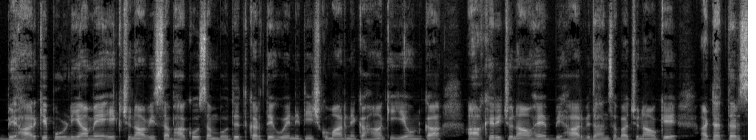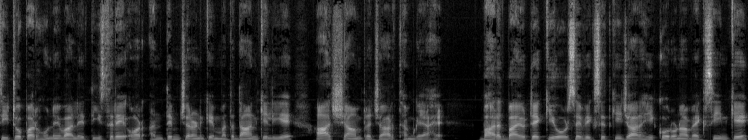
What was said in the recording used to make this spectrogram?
बिहार के पूर्णिया में एक चुनावी सभा को संबोधित करते हुए नीतीश कुमार ने कहा कि ये उनका आखिरी चुनाव है। बिहार विधानसभा चुनाव के 78 सीटों पर होने वाले तीसरे और अंतिम चरण के मतदान के लिए आज शाम प्रचार थम गया है। भारत बायोटेक की ओर से विकसित की जा रही कोरोना वैक्सीन के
